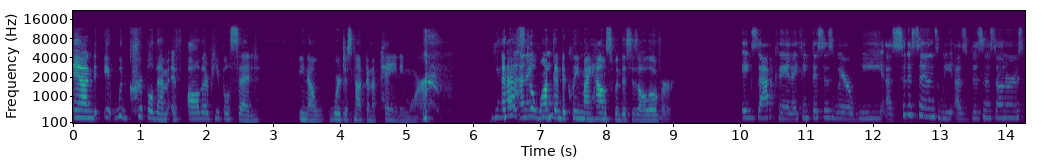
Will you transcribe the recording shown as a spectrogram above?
and it would cripple them if all their people said, you know, we're just not going to pay anymore. Yeah, and I still and I want them to clean my house when this is all over. Exactly. And I think this is where we as citizens, we as business owners,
